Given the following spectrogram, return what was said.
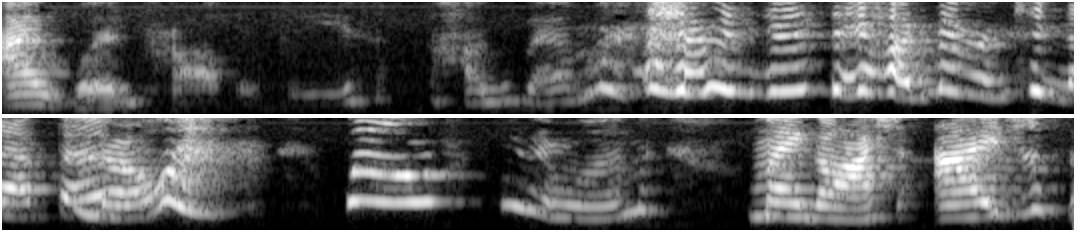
I would probably hug them. I was gonna say hug them or kidnap them. No. well, either one. My gosh, I just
